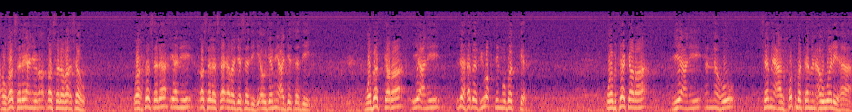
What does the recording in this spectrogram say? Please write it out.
أو غسل يعني غسل رأسه واغتسل يعني غسل سائر جسده أو جميع جسده. وبكر يعني ذهب في وقت مبكر. وابتكر يعني أنه سمع الخطبة من أولها.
